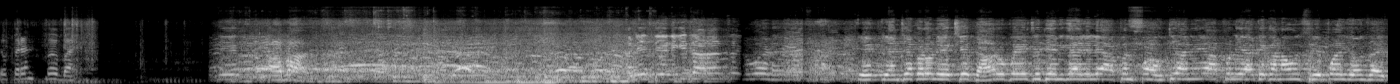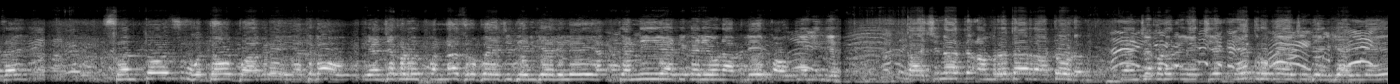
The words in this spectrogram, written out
तोपर्यंत बाय आभार. एक यांच्याकडून एकशे दहा रुपयाची देणगी आलेली आहे. आपण पावती आणि आपण या ठिकाणाहून श्रीफळ घेऊन जायचं आहे संतोष उद्धव बागडे यतगाव यांच्याकडून पन्नास रुपयाची देणगी आलेली आहे. या- त्यांनी या ठिकाणी येऊन आपली पावती आणि घे काशीनाथ अमृता राठोड यांच्याकडून एकशे एक रुपयाची देणगी आलेली आहे.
